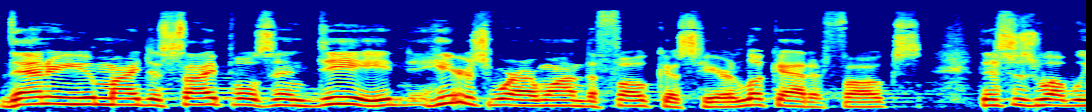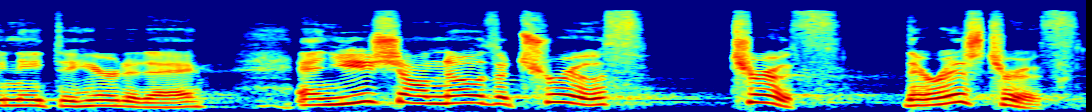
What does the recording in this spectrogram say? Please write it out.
then are you my disciples indeed. Here's where I wanted to focus here. Look at it, folks. This is what we need to hear today. And ye shall know the truth, Truth. There is truth.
